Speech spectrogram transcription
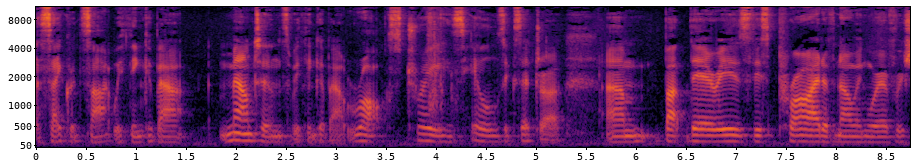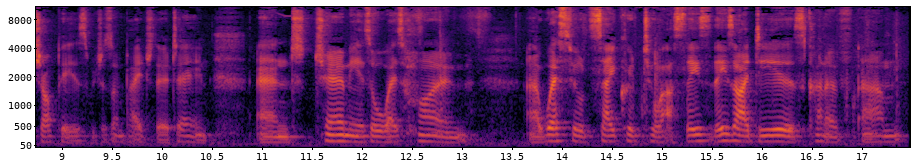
a sacred site. We think about mountains, we think about rocks, trees, hills, etc. Um, but there is this pride of knowing where every shop is, which is on page 13. And Chermy is always home. Uh, Westfield's sacred to us. These, these ideas kind of, um,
